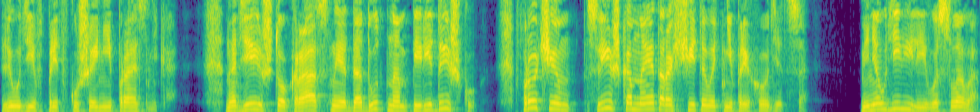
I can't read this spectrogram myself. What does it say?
Люди в предвкушении праздника. Надеюсь, что красные дадут нам передышку — Впрочем, слишком на это рассчитывать не приходится. Меня удивили его слова.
